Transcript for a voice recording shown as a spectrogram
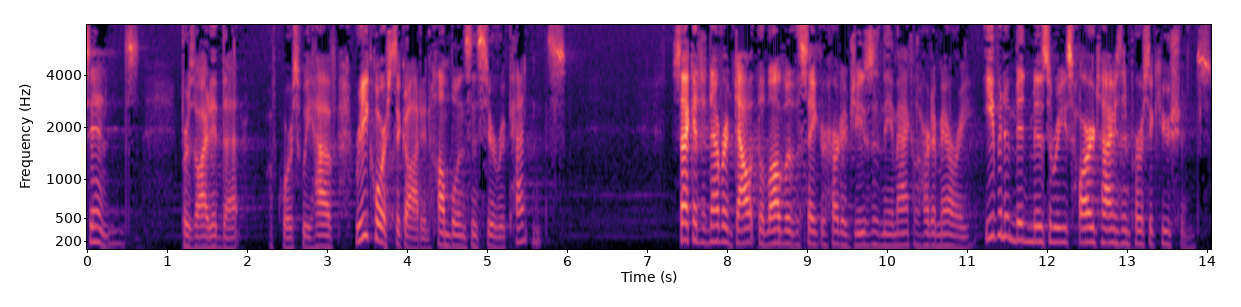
sins, provided that, of course, we have recourse to God in humble and sincere repentance. Second, to never doubt the love of the Sacred Heart of Jesus and the Immaculate Heart of Mary, even amid miseries, hard times, and persecutions.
